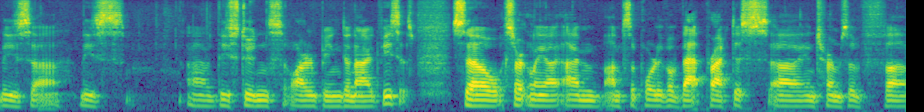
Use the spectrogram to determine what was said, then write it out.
these, uh, these uh, these students are being denied visas. So certainly I, am I'm, I'm supportive of that practice uh, in terms of uh,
